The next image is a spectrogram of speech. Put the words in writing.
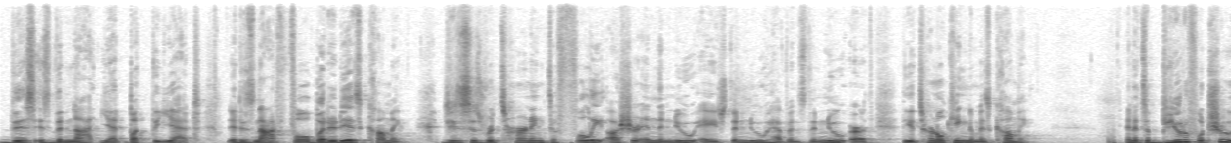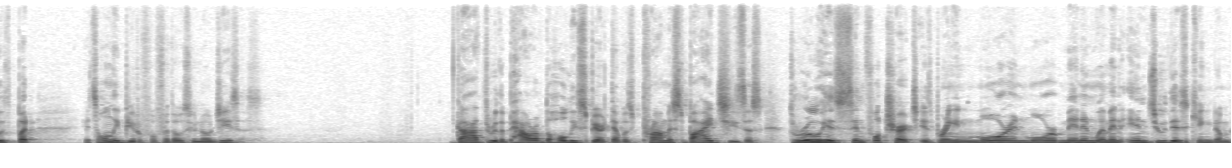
This is the not yet, but the yet. It is not full, but it is coming. Jesus is returning to fully usher in the new age, the new heavens, the new earth. The eternal kingdom is coming. And it's a beautiful truth, but it's only beautiful for those who know Jesus. God, through the power of the Holy Spirit that was promised by Jesus through his sinful church, is bringing more and more men and women into this kingdom.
